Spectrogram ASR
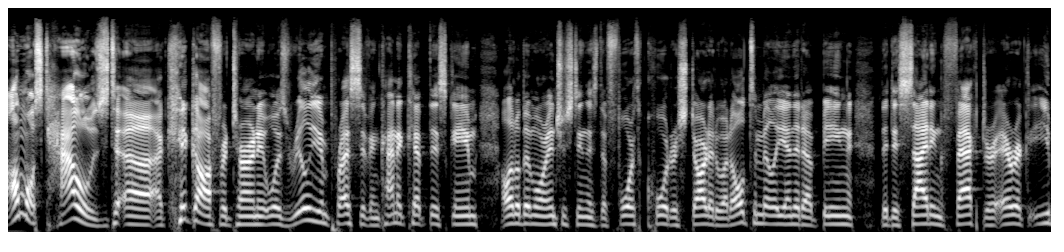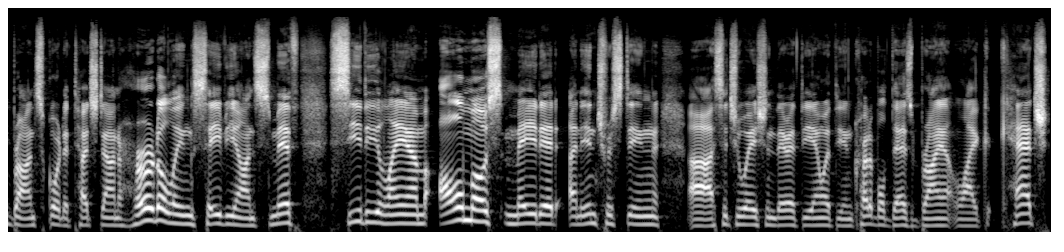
almost housed uh, a kickoff return. It was really impressive and kind of kept this game a little bit more interesting as the fourth quarter started. What ultimately ended up being the deciding factor, Eric Ebron scored a touchdown, hurdling Saivion Smith. CeeDee Lamb almost made it an interesting uh, situation there at the end with the incredible Dez Bryant like catch.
